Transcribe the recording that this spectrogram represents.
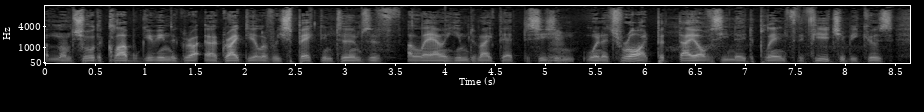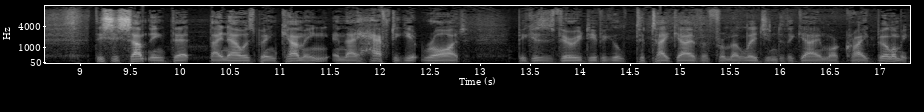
um, I'm sure the club will give him the, a great deal of respect in terms of allowing him to make that decision mm. when it's right. But they obviously need to plan for the future because this is something that they know has been coming, and they have to get right because it's very difficult to take over from a legend of the game like Craig Bellamy.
